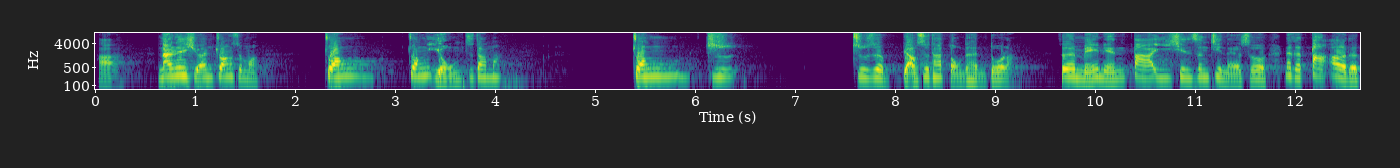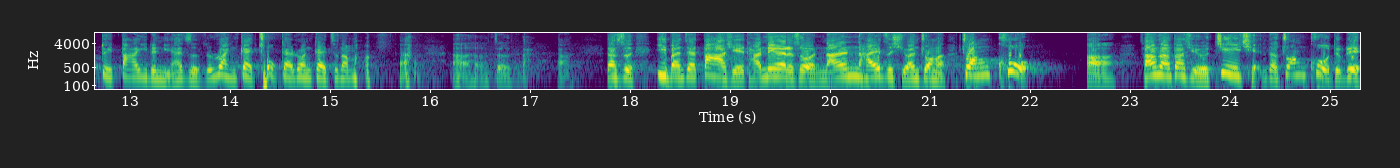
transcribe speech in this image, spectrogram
啊。男人喜欢装什么？装装勇，知道吗？装知，就是表示他懂得很多了。所以每一年大一新生进来的时候，那个大二的对大一的女孩子就乱盖、臭盖、乱盖，知道吗？啊啊，这啊！但是，一般在大学谈恋爱的时候，男孩子喜欢装啊，装阔啊，常常大学有借钱的，装阔，对不对？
